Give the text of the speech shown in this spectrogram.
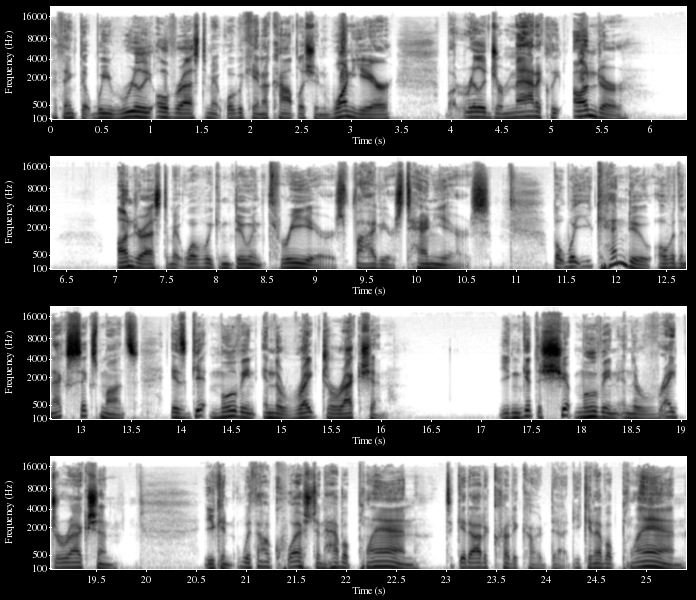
I think that we really overestimate what we can accomplish in one year, but really dramatically under underestimate what we can do in three years, five years, 10 years. But what you can do over the next six months is get moving in the right direction. You can get the ship moving in the right direction. You can, without question, have a plan to get out of credit card debt. You can have a plan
